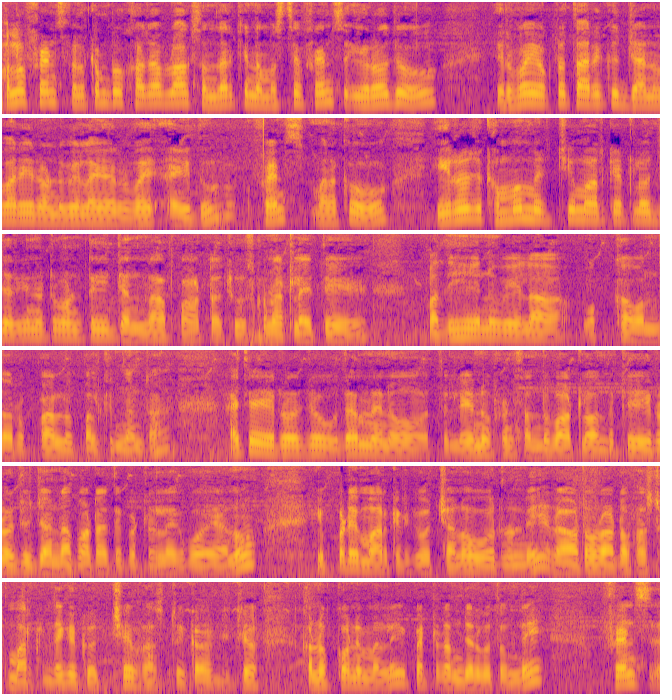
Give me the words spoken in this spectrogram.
Hello friends welcome to Khaja blogs. అందరికీ నమస్తే friends. ఈరోజు ఇరవై ఒకటో తారీఖు జనవరి రెండు వేల ఇరవై ఐదు. ఫ్రెండ్స్ మనకు ఈరోజు ఖమ్మం మిర్చి మార్కెట్లో జరిగినటువంటి జెండా పాట చూసుకున్నట్లయితే పదిహేను వేల ఒక్క వంద రూపాయలు పలికిందంట. అయితే ఈరోజు ఉదయం నేను లేను ఫ్రెండ్స్ అందుబాటులో అందుకే ఈరోజు జెండా పాట అయితే పెట్టలేకపోయాను. ఇప్పుడే మార్కెట్కి వచ్చాను ఊరు నుండి. రావటం రావటం ఫస్ట్ మార్కెట్ దగ్గరికి వచ్చి ఫస్ట్ ఇక్కడ డీటెయిల్ కనుక్కొని మళ్ళీ పెట్టడం జరుగుతుంది. ఫ్రెండ్స్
